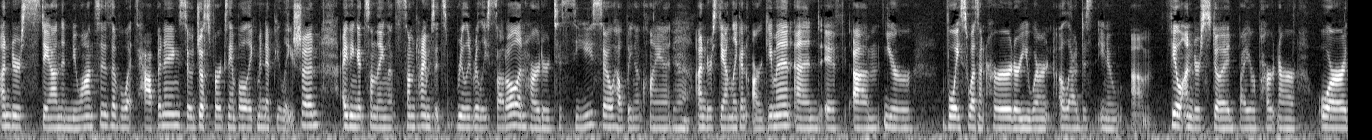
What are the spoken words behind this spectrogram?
understand the nuances of what's happening. So just for example, like manipulation, I think it's something that's sometimes it's really really subtle and harder to see. So helping a client Yeah. understand like an argument and if um, your voice wasn't heard or you weren't allowed to you know um, feel understood by your partner or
